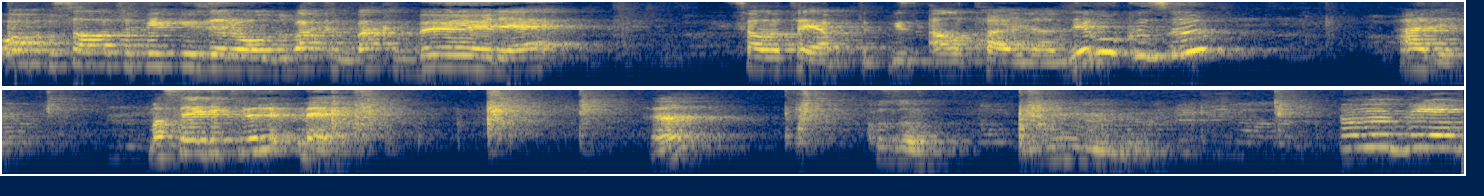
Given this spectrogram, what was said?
Oh bu salata pek güzel oldu. Bakın bakın böyle salata yaptık biz Altay'la. Ne bu kızım? Hadi. Masaya getirelim mi? Ha? Kuzum. Hmm. Ama biraz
